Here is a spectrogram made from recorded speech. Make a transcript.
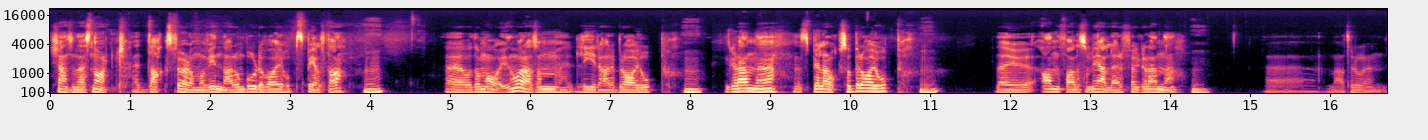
känns som det snart är dags för dem att vinna. De borde vara ihopspelta. Mm. Eh, och de har ju några som lirar bra ihop. Mm. Glenne spelar också bra ihop. Mm. Det är ju anfall som gäller för Glenne. Mm. Eh, men jag tror en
